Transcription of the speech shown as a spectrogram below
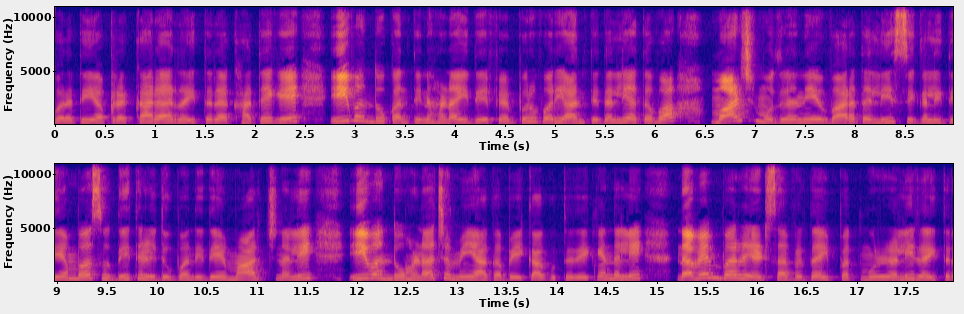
ವರದಿಯ ಪ್ರಕಾರ ರೈತರ ಖಾತೆಗೆ ಈ ಒಂದು ಕಂತಿನ ಹಣ ಇದೆ ಫೆಬ್ರವರಿ ಅಂತ್ಯದಲ್ಲಿ ಅಥವಾ ಮಾರ್ಚ್ ಮೊದಲನೇ ವಾರದಲ್ಲಿ ಸಿಗಲಿದೆ ಎಂಬ ಸುದ್ದಿ ತಿಳಿದು ಬಂದಿದೆ. ಮಾರ್ಚ್ನಲ್ಲಿ ಈ ಒಂದು ಹಣ ಜಮೆಯಾಗಬೇಕಾಗುತ್ತದೆ. ಏಕೆಂದರೆ ನವೆಂಬರ್ ಎರಡು ಸಾವಿರದ ಇಪ್ಪತ್ತ್ಮೂರರಲ್ಲಿ ರೈತರ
